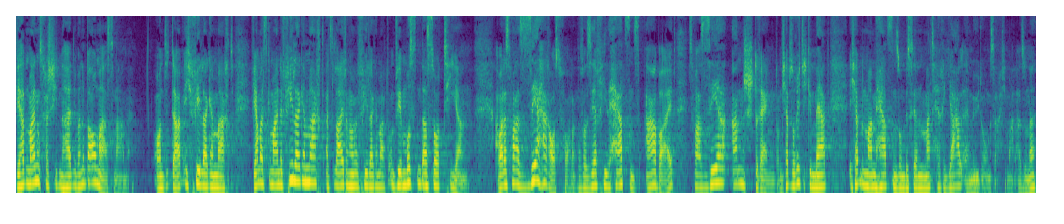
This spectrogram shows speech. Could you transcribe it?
wir hatten Meinungsverschiedenheiten über eine Baumaßnahme. Und da habe ich Fehler gemacht. Wir haben als Gemeinde Fehler gemacht, als Leitung haben wir Fehler gemacht und wir mussten das sortieren. Aber das war sehr herausfordernd, das war sehr viel Herzensarbeit, es war sehr anstrengend und ich habe so richtig gemerkt, ich habe in meinem Herzen so ein bisschen Materialermüdung, sag ich mal. Also ne,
